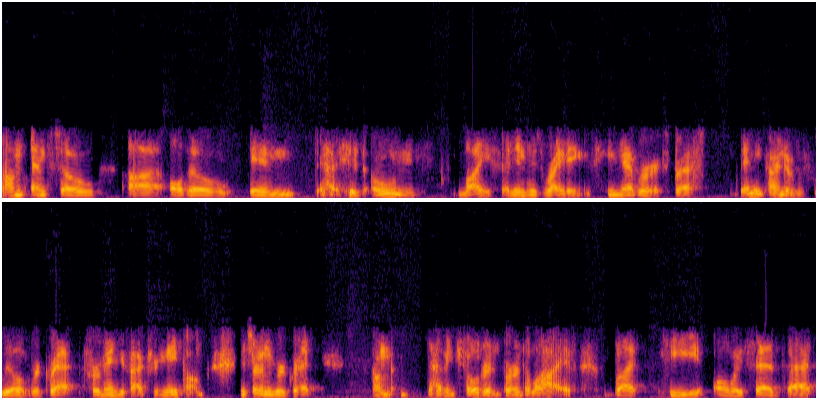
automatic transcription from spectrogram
um, and so. Uh, although in his own life and in his writings, he never expressed any kind of real regret for manufacturing napalm. He certainly regret um, having children burned alive, but he always said that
